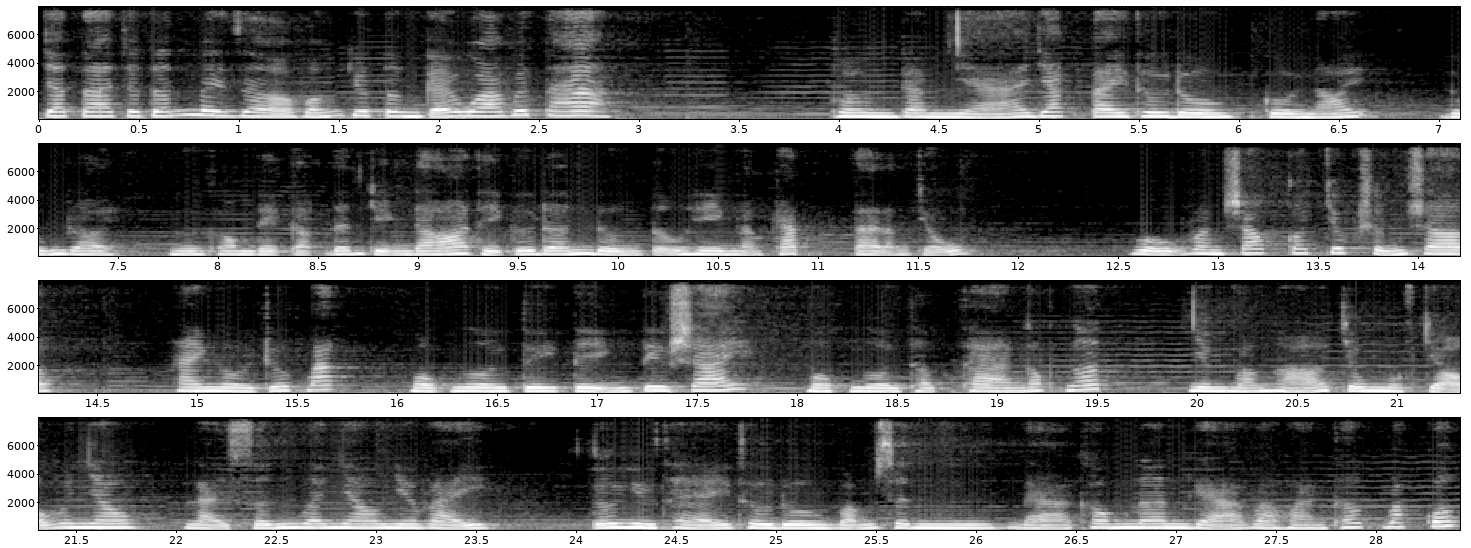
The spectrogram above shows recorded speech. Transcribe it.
cha ta cho đến bây giờ vẫn chưa từng kể qua với ta. Vân Trầm Nhã dắt tay Thư Đường, cười nói, đúng rồi, ngươi không đề cập đến chuyện đó thì cứ đến đường Tử Hiên làm khách, ta làm chủ. Vũ Văn Sóc có chút sững sờ, hai người trước mắt, một người tùy tiện tiêu sái, một người thật thà ngốc nghếch, nhưng bọn họ chung một chỗ với nhau, lại xứng với nhau như vậy. Cứ như thể thư đường bẩm sinh đã không nên gả vào hoàng thất Bắc Quốc,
